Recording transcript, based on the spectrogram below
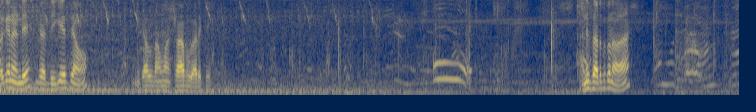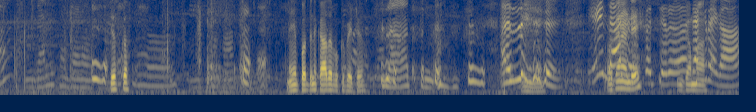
ఓకేనండి ఇంకా దిగేసాము. ఇంకా వెళ్దాం మా షాప్ కాడికి. అన్నీ సర్దుకున్నావా? తీసుకో. నేను పొద్దున్న కాదా బుక్ పెట్టు. ఓకేనండి. ఇంకా మా- దగ్గరేగా?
